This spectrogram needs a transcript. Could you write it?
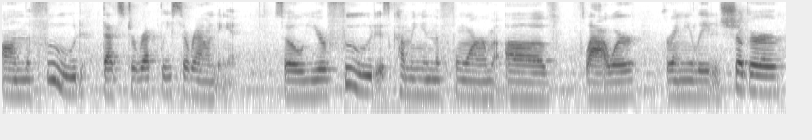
on the food that's directly surrounding it. So your food is coming in the form of flour, granulated sugar,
